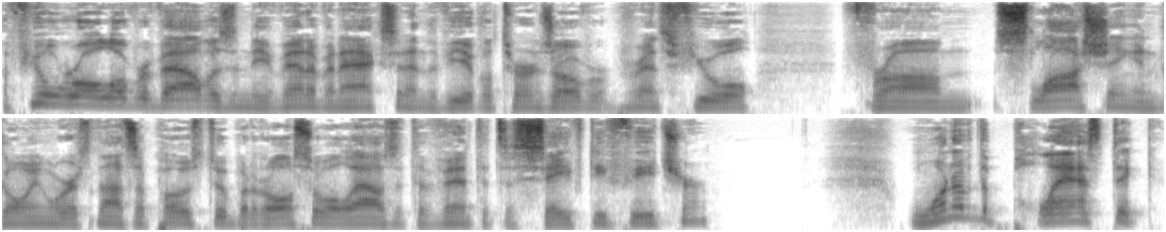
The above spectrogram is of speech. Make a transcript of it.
A fuel rollover valve is in the event of an accident, the vehicle turns over, prevents fuel from sloshing and going where it's not supposed to, but it also allows it to vent. It's a safety feature. One of the plastic,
